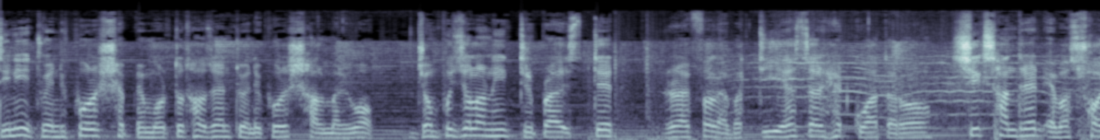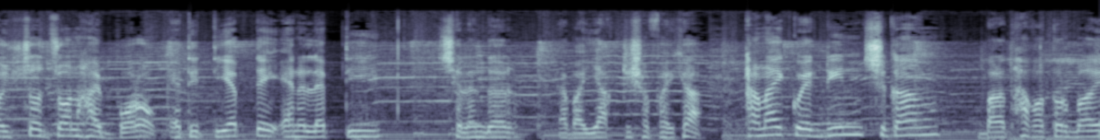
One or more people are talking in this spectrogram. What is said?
তিনি twenty four September two thousand twenty four সালমারি অফ জম্পু জলানি ত্রিপুরা স্টেট রাইফল এবার T S TSR headquarter six hundred এবার ছয়শো জন হাই বরক এল এফ টি সিলিন্ডার এবার ইয়াকটি সাফাইখা থানায় কয়েকদিন সিগাং বারা থাকাতর by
